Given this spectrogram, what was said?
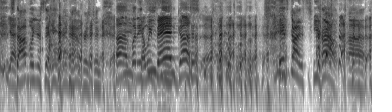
yes. Stop what you're saying right now, Christian. Uh, but can we easy. ban Gus? it's Gus. You're out. Uh,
